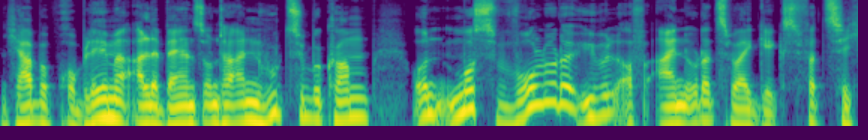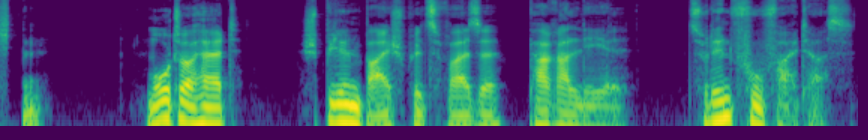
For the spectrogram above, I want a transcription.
Ich habe Probleme, alle Bands unter einen Hut zu bekommen und muss wohl oder übel auf ein oder zwei Gigs verzichten. Motorhead spielen beispielsweise parallel zu den Foo Fighters.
